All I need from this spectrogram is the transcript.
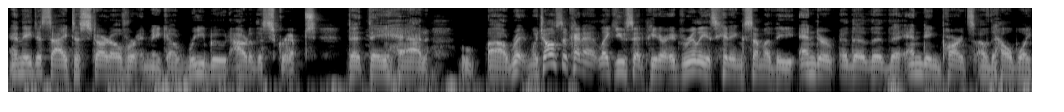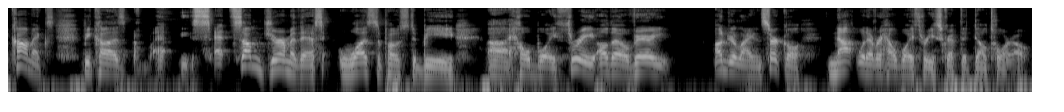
and they decide to start over and make a reboot out of the script that they had uh, written, which also kind of, like you said, Peter, it really is hitting some of the ender, the, the the ending parts of the Hellboy comics because at, at some germ of this was supposed to be uh, Hellboy three, although very underline and circle, not whatever Hellboy 3 script that Del Toro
